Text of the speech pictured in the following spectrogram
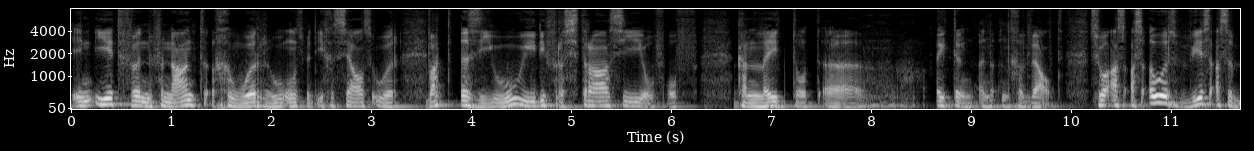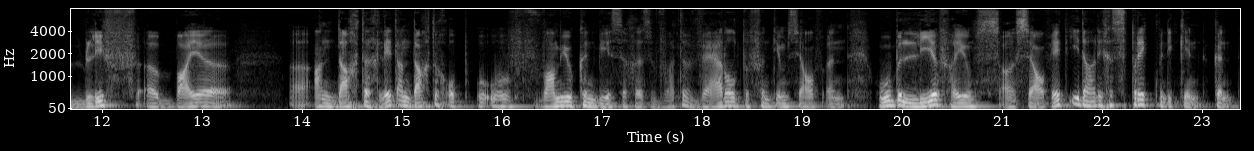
En u het van vanaand gehoor hoe ons met u gesels oor wat is hier hoe hierdie frustrasie of of kan lei tot 'n uh, uiting in in geweld. So as as ouers wees asseblief uh, baie uh, aandagtig, let aandagtig op of waarmee jou kind besig is, watter wêreld bevind hy homself in, hoe beleef hy homself? Het u daardie gesprek met die kind? kind?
